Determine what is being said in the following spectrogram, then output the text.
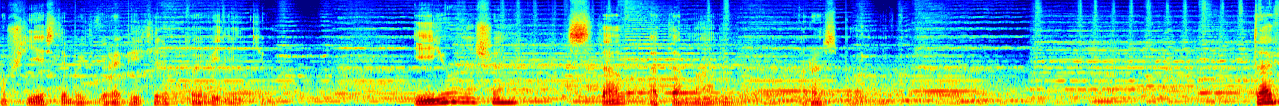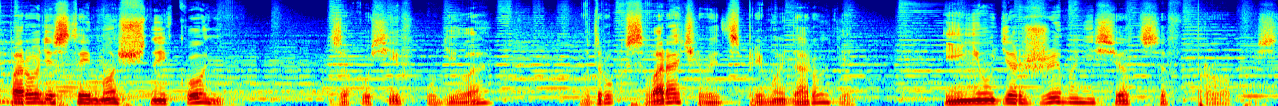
Уж если быть грабителем, то великим. И юноша стал атаманом разбойников. Так породистый мощный конь закусив у дела, вдруг сворачивает с прямой дороги и неудержимо несется в пропасть.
